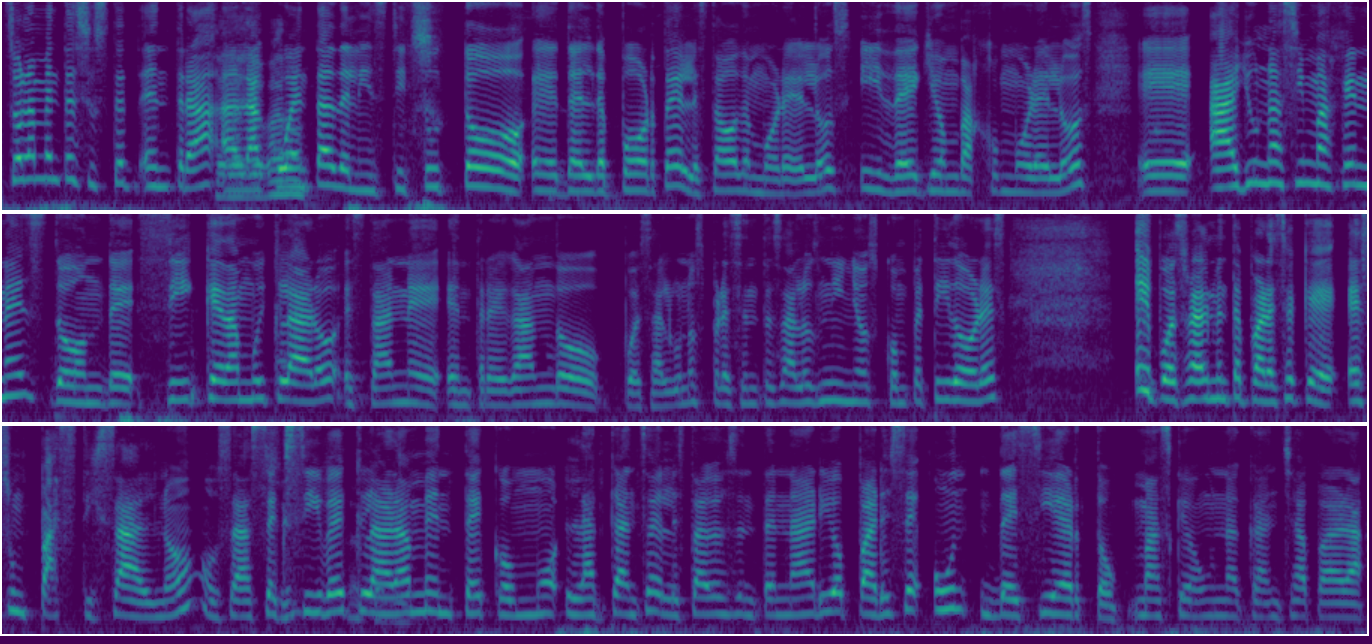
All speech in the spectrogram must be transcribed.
Solamente si usted entra a la la llevaron. cuenta del Instituto eh, del Deporte del Estado de Morelos y de guion bajo Morelos, eh, hay unas imágenes donde sí queda muy claro, están eh, entregando pues algunos presentes a los niños competidores. Y pues realmente parece que es un pastizal, ¿no? O sea, se exhibe claramente como la cancha del Estadio Centenario parece un desierto más que una cancha para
